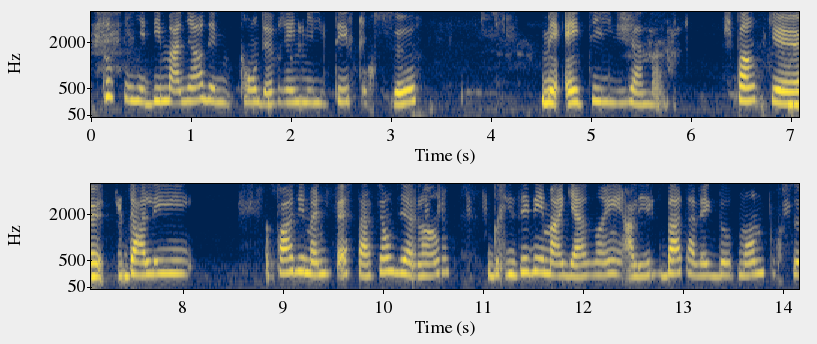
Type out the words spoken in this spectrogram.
Je trouve qu'il y a des manières de... qu'on devrait militer pour ça, mais intelligemment. Je pense que d'aller faire des manifestations violentes, briser des magasins, aller se battre avec d'autres mondes pour ça,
